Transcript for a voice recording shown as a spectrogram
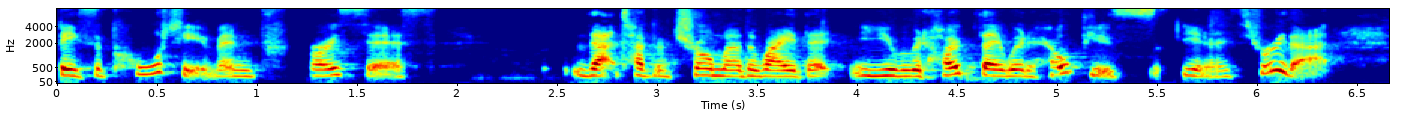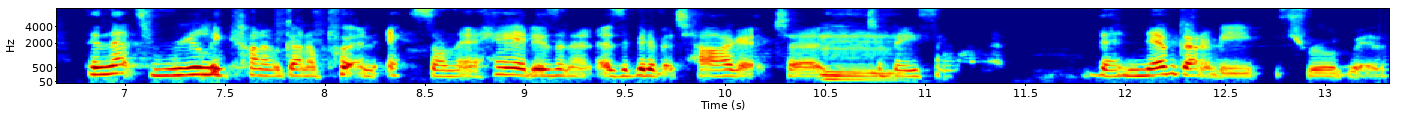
be supportive and process that type of trauma the way that you would hope they would help you you know through that then that's really kind of going to put an x on their head isn't it? As a bit of a target to, mm. to be someone that they're never going to be thrilled with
